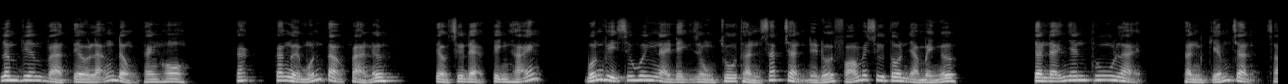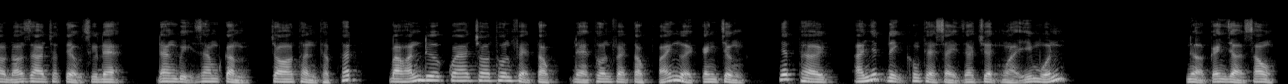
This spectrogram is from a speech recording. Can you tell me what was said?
Lâm Viêm và Tiêu Lãng đồng thanh hô. Các, các người muốn tạo phản ư? Tiểu sư đệ kinh hãi. Bốn vị sư huynh này định dùng chu thần sát trận để đối phó với sư tôn nhà mình ư? Trần Đại Nhân thu lại thần kiếm trận, sau đó giao cho tiểu sư đệ, đang bị giam cầm cho thần thập thất, bảo hắn đưa qua cho thôn phệ tộc để thôn phệ tộc phái người canh chừng, nhất thời, à nhất định không thể xảy ra chuyện ngoài ý muốn. Nửa canh giờ sau,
